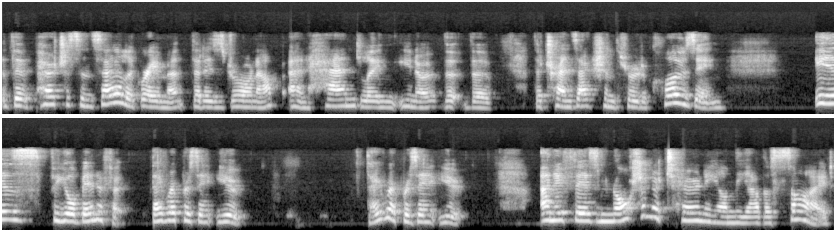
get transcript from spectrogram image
the purchase and sale agreement that is drawn up and handling you know the the the transaction through to closing is for your benefit. They represent you. They represent you. And if there's not an attorney on the other side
